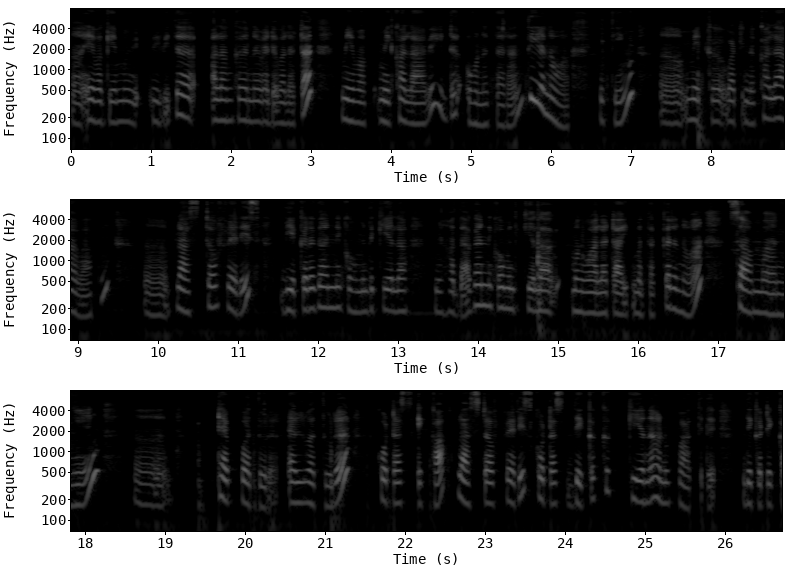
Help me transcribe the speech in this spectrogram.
ඒ වගේම විවිධ අලංකරන වැඩවලටත් මේ කලාවේ ඉඩ ඕන තරන් තියෙනවා. ඉතිං මේක වටින කලාවක් ප්ලස්ටෝ ෆෙරිස් දිය කරගන්නේ කොහොමද කියලා මේ හදාගන්න කොහොමද කියලා මංවාලට අයිත් මතක් කරනවා සාමාන්‍යයෙන් ටැප් වතුර ඇල් වතුර කොටස් එකක් ප්ලාස්ටර් ෆෙරිස් කොටස් දෙකක කියන අනුපාතයට දෙකට එකක්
